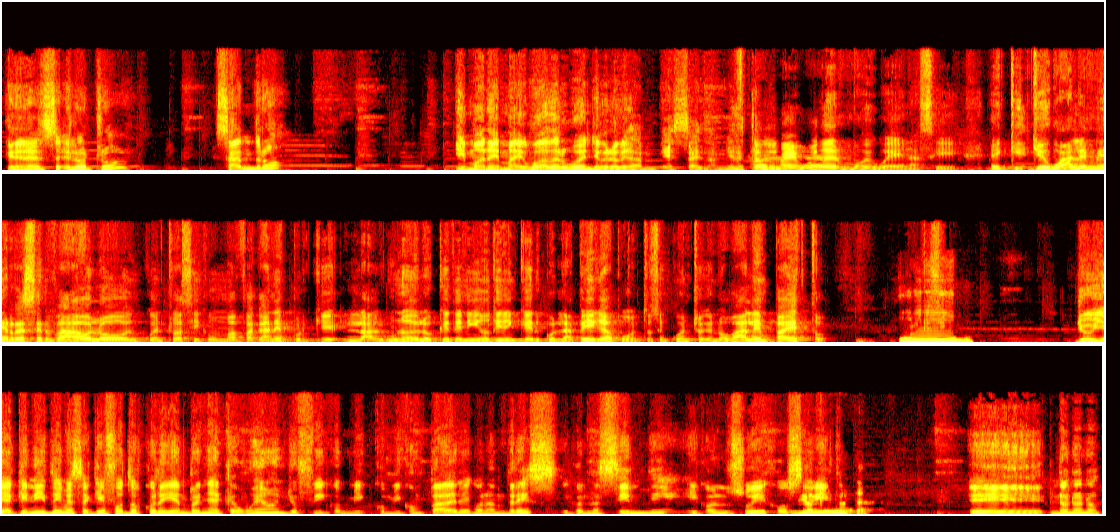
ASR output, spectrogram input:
¿quién era el, el otro? Sandro, y Money My Weather, bueno, yo creo que también, está. My Weather, muy buena, sí. Es que yo igual me he reservado los encuentros así como más bacanes porque algunos de los que he tenido tienen que ver con la pega, pues entonces encuentro que no valen para esto. Uh, sí. Yo vi a Kenita y me saqué fotos con ella en Reñaca. Weón, yo fui con mi, con mi compadre, con Andrés y con la Cindy y con su hijo. No, eh, no, no, no.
